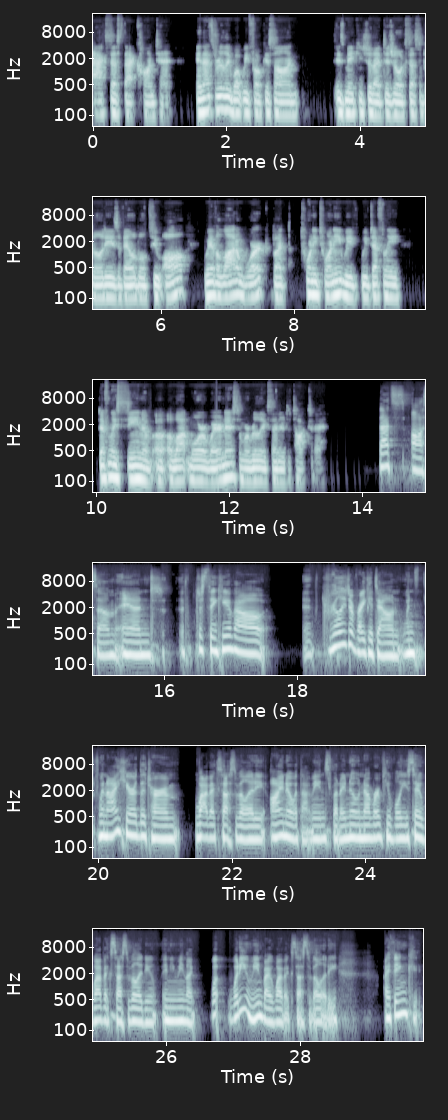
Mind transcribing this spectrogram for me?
access that content. And that's really what we focus on is making sure that digital accessibility is available to all we have a lot of work, but 2020 we've we've definitely definitely seen a, a, lot more awareness, and we're really excited to talk today. That's awesome, and just thinking about really to break it down when when I hear the term web accessibility, I know what that means, but I know a number of people you say web accessibility and you mean like what what do you mean by web accessibility? I think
